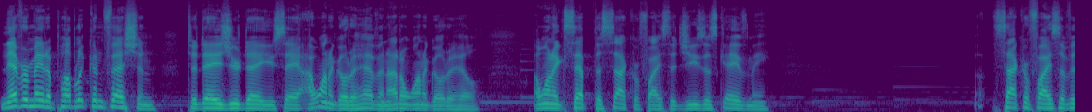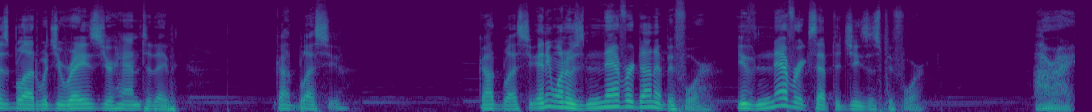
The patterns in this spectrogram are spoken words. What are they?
never made a public confession, today's your day. You say, I want to go to heaven. I don't want to go to hell. I want to accept the sacrifice that Jesus gave me sacrifice of his blood. Would you raise your hand today? God bless you. God bless you. Anyone who's never done it before, you've never accepted Jesus before. All right.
